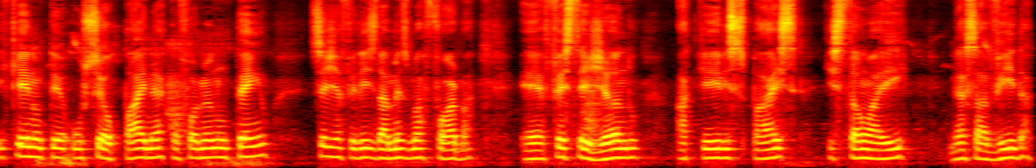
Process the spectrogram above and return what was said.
E quem não tem o seu pai, né? Conforme eu não tenho, seja feliz da mesma forma, é, festejando aqueles pais que estão aí nessa vida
